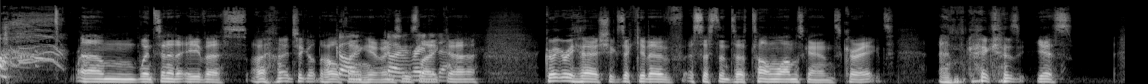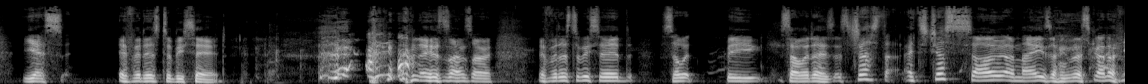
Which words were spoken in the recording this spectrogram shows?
um, when Senator Eavis, I actually got the whole Go, thing here, and she's like, uh, Gregory Hirsch, executive assistant to Tom Wambsgans, correct? And Greg goes, yes, yes, if it is to be said. And he goes, I'm sorry, if it is to be said, so it be, so it is. It's just, it's just so amazing. This kind of,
